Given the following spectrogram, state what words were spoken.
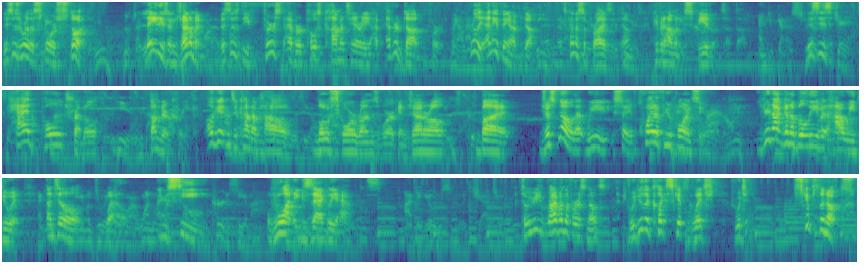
This is where the score stood. Ladies and gentlemen, this is the first ever post-commentary I've ever done for really anything I've done, and that's kind of surprising, you know, given how many speedruns I've done. This is Tadpole Treble Thunder Creek. I'll get into kind of how low score runs work in general, but just know that we save quite a few points here. You're not going to believe it how we do it until, well, you see what exactly happens. So we arrive on the first notes. We do the click skip glitch, which skips the notes.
